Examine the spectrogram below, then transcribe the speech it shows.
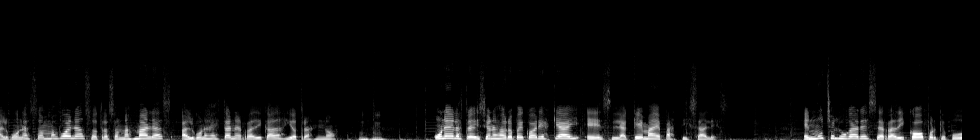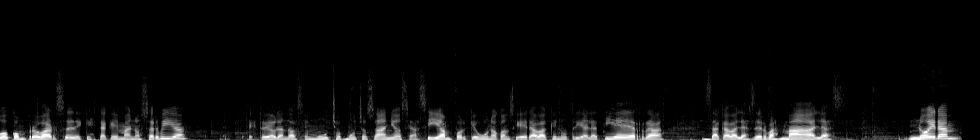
Algunas son más buenas, otras son más malas, algunas están erradicadas y otras no. Una de las tradiciones agropecuarias que hay es la quema de pastizales. En muchos lugares se erradicó porque pudo comprobarse de que esta quema no servía. Estoy hablando hace muchos, muchos años. Se hacían porque uno consideraba que nutría la tierra, sacaba las hierbas malas. No eran,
